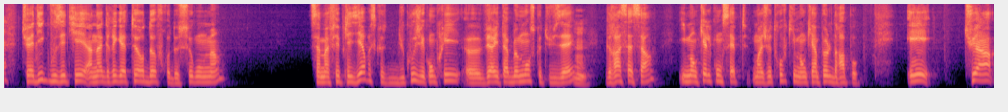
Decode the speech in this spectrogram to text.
tu as dit que vous étiez un agrégateur d'offres de seconde main. Ça m'a fait plaisir parce que du coup, j'ai compris euh, véritablement ce que tu faisais. Mm. Grâce à ça, il manquait le concept. Moi, je trouve qu'il manquait un peu le drapeau. Et tu as,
